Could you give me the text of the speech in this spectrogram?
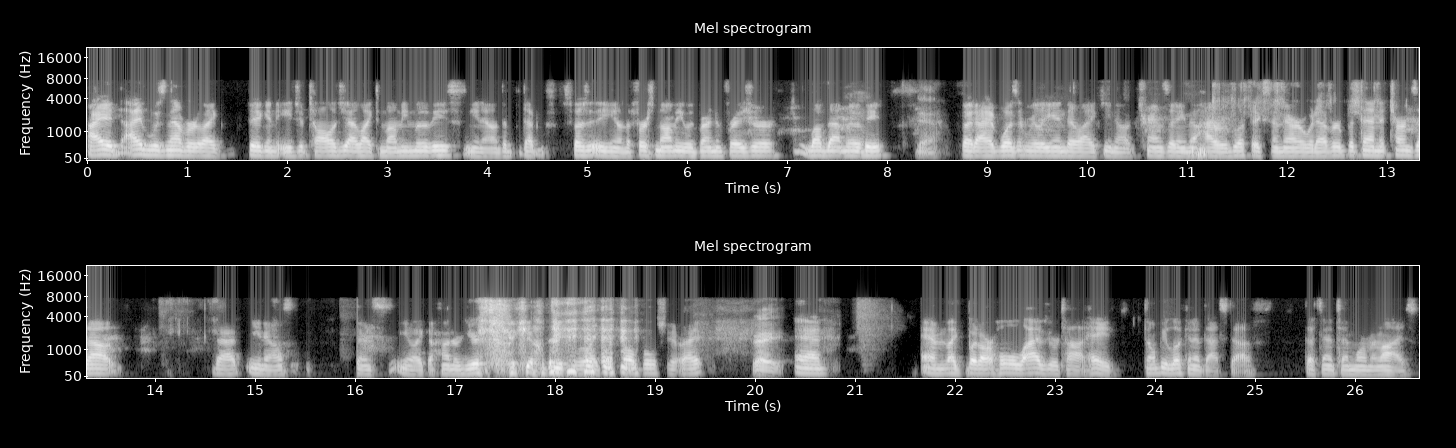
i i was never like big into egyptology. I liked mummy movies you know the, that supposedly you know the first mummy with brendan fraser. Love that movie. Yeah. but i wasn't really into like you know translating the hieroglyphics in there or whatever. But then it turns out that you know since you know like a hundred years ago people were like that's all bullshit right? Right. and and like but our whole lives we were taught hey don't be looking at that stuff. That's anti-mormon lies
